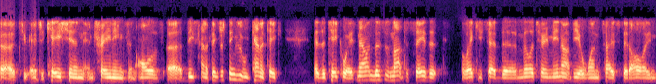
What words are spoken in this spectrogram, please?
uh, to education and trainings and all of uh, these kind of things. Just things that we kind of take as a takeaways. Now, and this is not to say that like you said, the military may not be a one size fit all. I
